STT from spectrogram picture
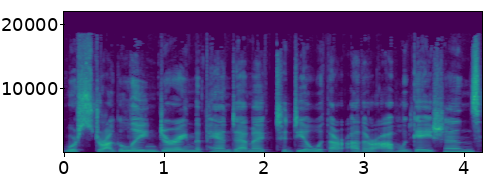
were struggling during the pandemic to deal with our other obligations.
